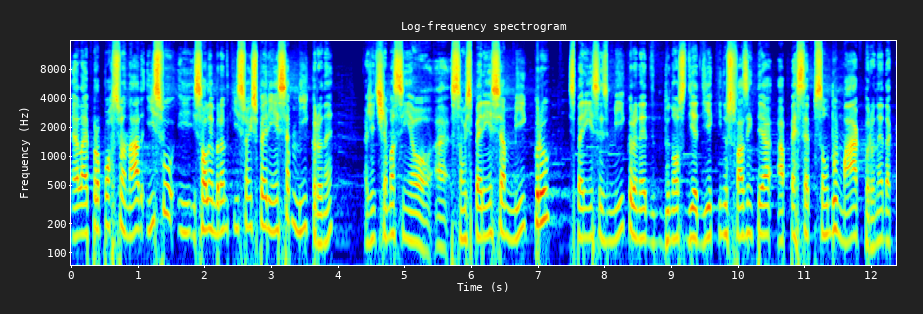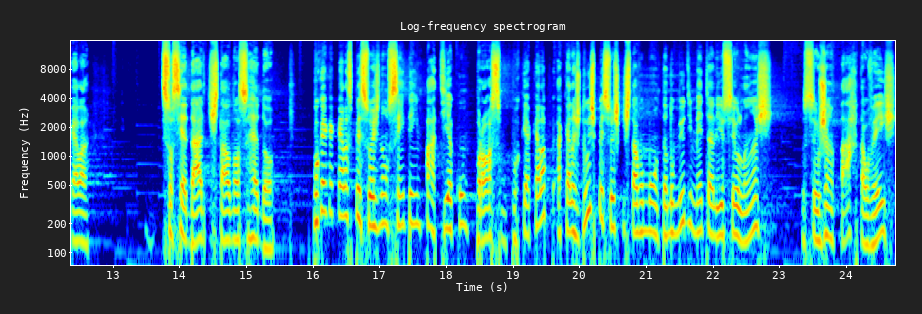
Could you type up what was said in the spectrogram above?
ela é proporcionada, isso e só lembrando que isso é uma experiência micro, né? A gente chama assim, ó, são experiência micro, experiências micro, né, do nosso dia a dia que nos fazem ter a, a percepção do macro, né, daquela sociedade que está ao nosso redor. Por que, que aquelas pessoas não sentem empatia com o próximo? Porque aquela, aquelas duas pessoas que estavam montando humildemente ali o seu lanche, o seu jantar, talvez,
